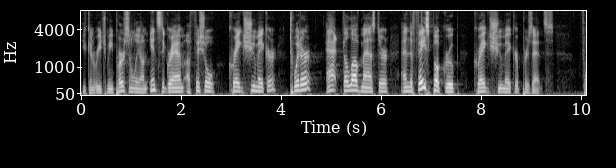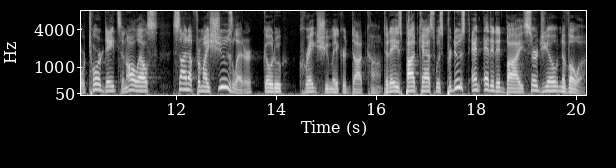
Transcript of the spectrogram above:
You can reach me personally on Instagram, official Craig Shoemaker, Twitter at The Love Master, and the Facebook group Craig Shoemaker Presents. For tour dates and all else, sign up for my shoes letter. Go to craigshoemaker.com. Today's podcast was produced and edited by Sergio Navoa.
